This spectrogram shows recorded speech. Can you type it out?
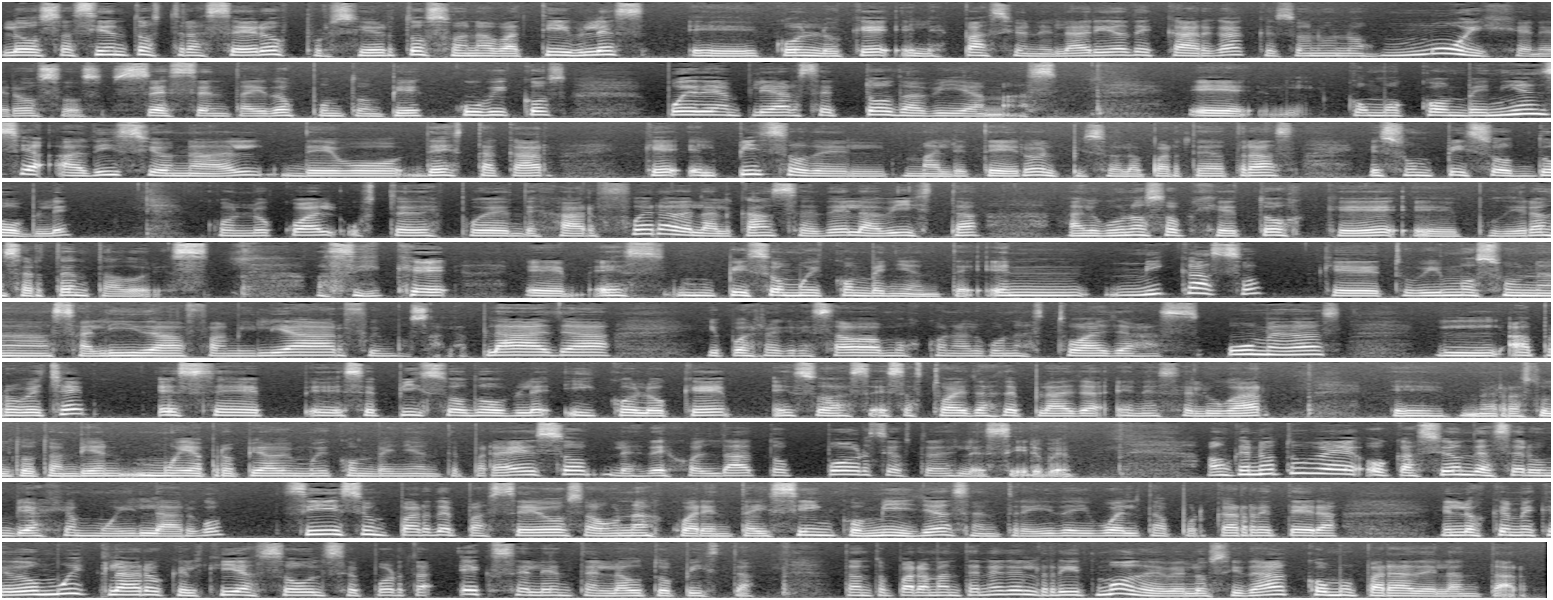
Los asientos traseros, por cierto, son abatibles, eh, con lo que el espacio en el área de carga, que son unos muy generosos 62.1 pies cúbicos, puede ampliarse todavía más. Eh, como conveniencia adicional, debo destacar que el piso del maletero, el piso de la parte de atrás, es un piso doble, con lo cual ustedes pueden dejar fuera del alcance de la vista algunos objetos que eh, pudieran ser tentadores. Así que eh, es un piso muy conveniente. En mi caso, que tuvimos una salida familiar, fuimos a la playa y pues regresábamos con algunas toallas húmedas, aproveché ese, ese piso doble y coloqué esas, esas toallas de playa en ese lugar. Eh, me resultó también muy apropiado y muy conveniente para eso. Les dejo el dato por si a ustedes les sirve. Aunque no tuve ocasión de hacer un viaje muy largo, sí hice un par de paseos a unas 45 millas entre ida y vuelta por carretera, en los que me quedó muy claro que el Kia Soul se porta excelente en la autopista, tanto para mantener el ritmo de velocidad como para adelantar.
